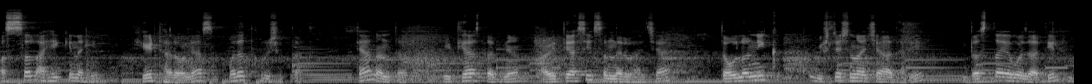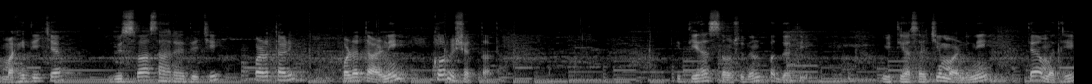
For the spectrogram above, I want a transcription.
अस्सल आहे की नाही हे ठरवण्यास मदत करू शकतात. त्यानंतर इतिहासतज्ञ ऐतिहासिक संदर्भाच्या तौलनिक विश्लेषणाच्या आधारे दस्तऐवजातील माहितीच्या विश्वासार्हतेची पडताळी पडताळणी करू शकतात. इतिहास संशोधन पद्धती. इतिहासाची मांडणी त्यामध्ये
